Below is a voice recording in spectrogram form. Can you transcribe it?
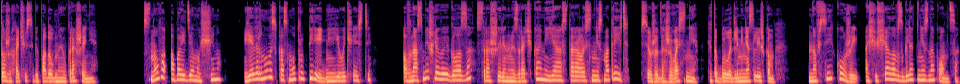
тоже хочу себе подобные украшения. Снова обойдя мужчину, я вернулась к осмотру передней его части. В насмешливые глаза с расширенными зрачками я старалась не смотреть, все же даже во сне. Это было для меня слишком — но всей кожей ощущала взгляд незнакомца.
